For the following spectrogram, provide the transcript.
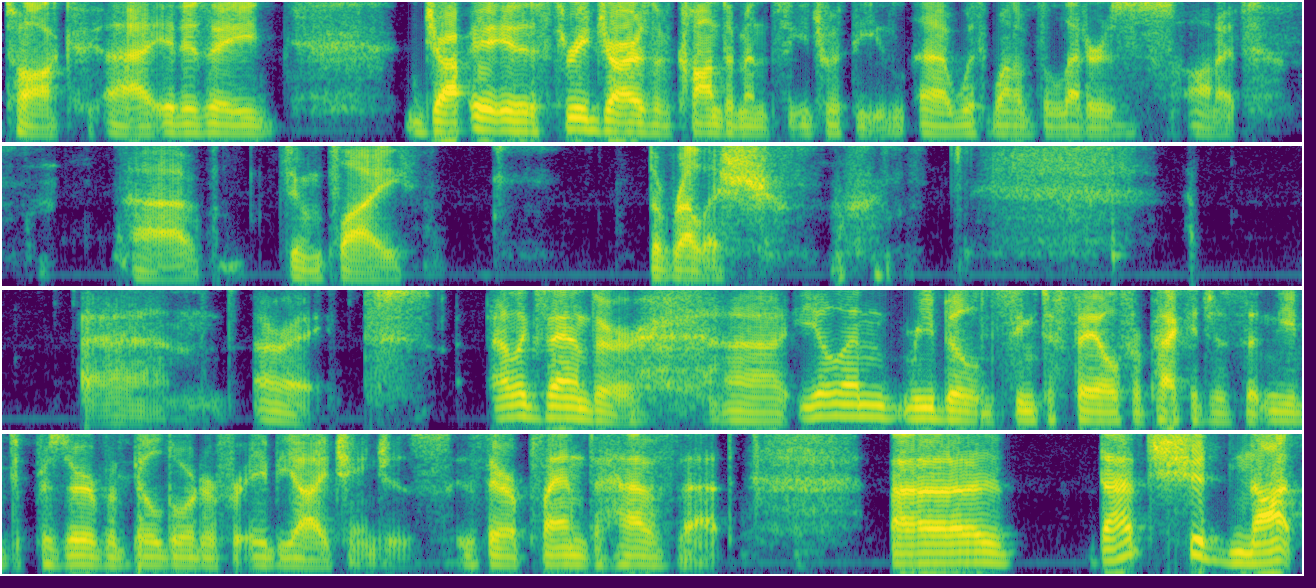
talk. It is a jar. It is three jars of condiments, each with the with one of the letters on it, to imply the relish. and all right. Alexander, uh, ELN rebuilds seem to fail for packages that need to preserve a build order for ABI changes. Is there a plan to have that? Uh, that should not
